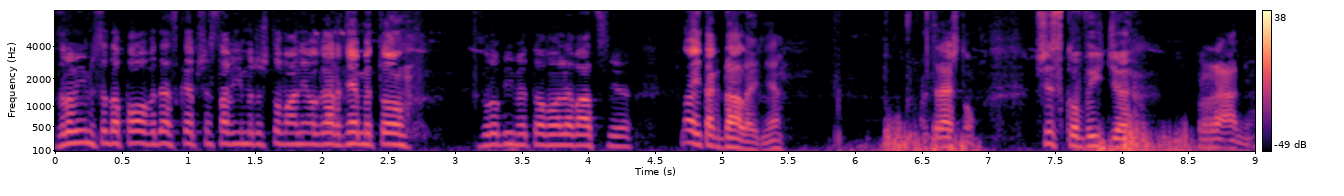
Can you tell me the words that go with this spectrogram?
zrobimy sobie do połowy deskę, przestawimy rusztowanie, ogarniemy to, zrobimy tą elewację, no i tak dalej, nie? Zresztą, wszystko wyjdzie w praniu.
